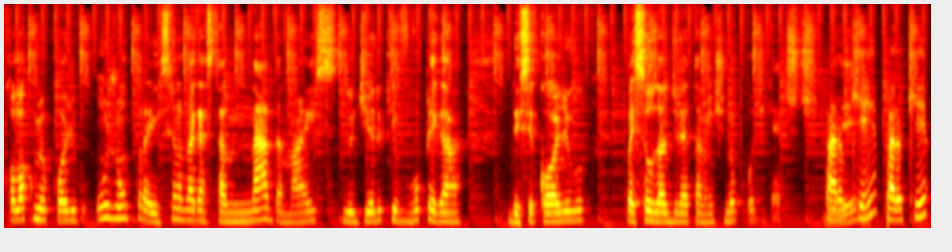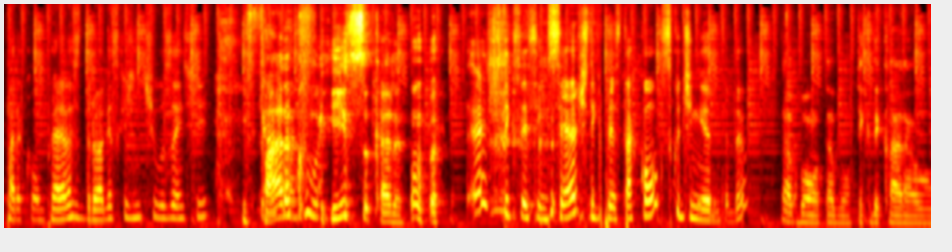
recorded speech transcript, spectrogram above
coloca o meu código um João por aí, você não vai gastar nada mais e o dinheiro que vou pegar desse código vai ser usado diretamente no podcast. Para beleza? o quê? Para o quê? Para comprar as drogas que a gente usa antes de. Para com isso, caramba. É, A gente tem que ser sincero, a gente tem que prestar contas com o dinheiro, entendeu? Tá bom, tá bom. Tem que declarar o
